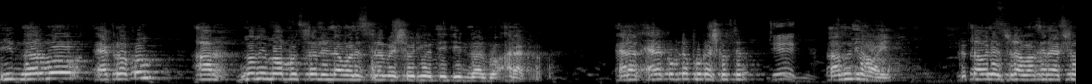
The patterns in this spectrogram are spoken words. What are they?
দিন ধর্ম একরকম আর নবী মোহাম্মদ সাল্লাহ আলাইসলামের শরীয়তি দিন ধর্ম আর এক রকম এরকমটা প্রকাশ করছে না? তা যদি হয় তাহলে সুরা বাকার একশো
